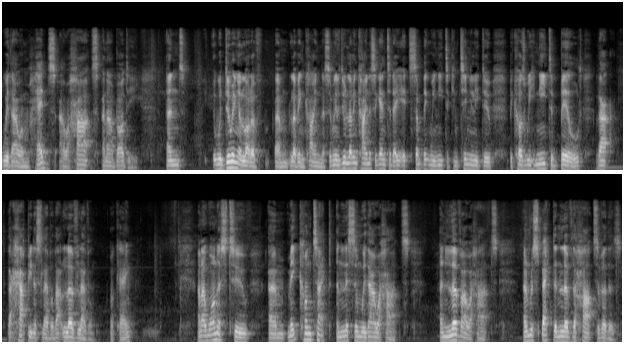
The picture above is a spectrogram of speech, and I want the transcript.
with our heads, our hearts, and our body. And we're doing a lot of um, loving kindness. And we're going to do loving kindness again today. It's something we need to continually do because we need to build that that happiness level, that love level. Okay. And I want us to um, make contact and listen with our hearts and love our hearts and respect and love the hearts of others.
